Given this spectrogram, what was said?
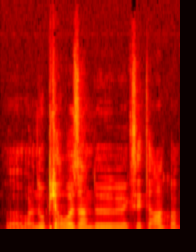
euh, voilà, Nos pires voisins 2, etc. Quoi.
